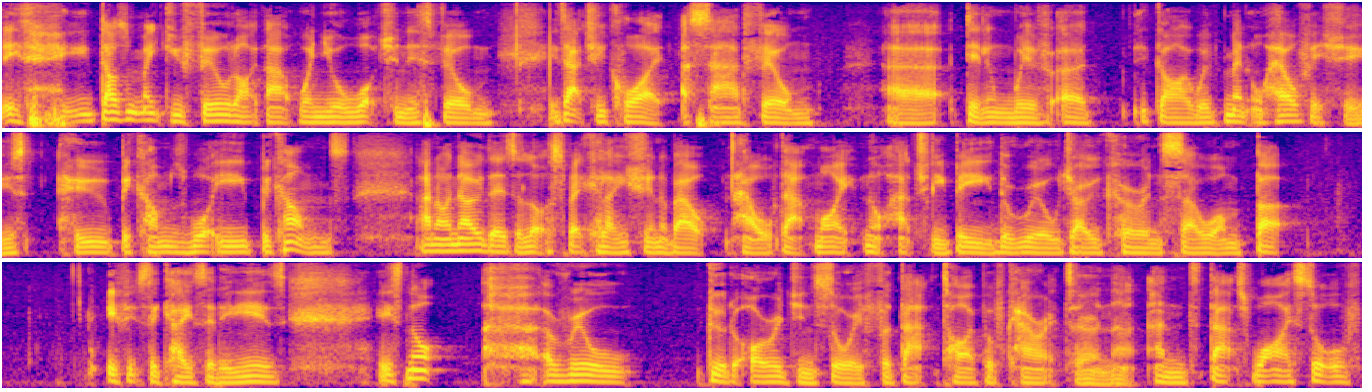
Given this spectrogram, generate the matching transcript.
it, it, doesn't make you feel like that when you're watching this film. It's actually quite a sad film uh, dealing with a guy with mental health issues who becomes what he becomes. And I know there's a lot of speculation about how that might not actually be the real Joker and so on, but if it's the case that he is, it's not a real good origin story for that type of character and that and that's why I sort of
